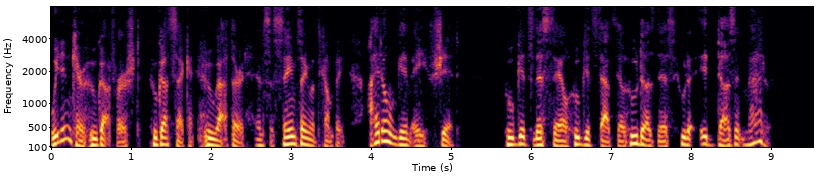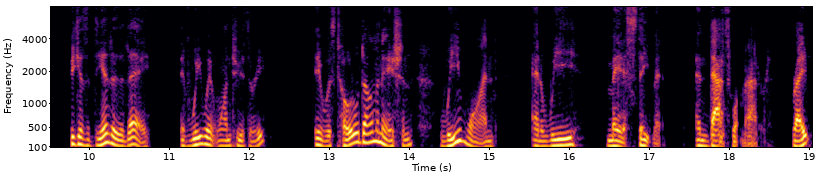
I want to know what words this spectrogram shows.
we didn't care who got first, who got second, who got third. And it's the same thing with the company. I don't give a shit who gets this sale, who gets that sale, who does this, who do, it doesn't matter. Because at the end of the day, if we went one, two, three, it was total domination. We won and we made a statement. And that's what mattered, right?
